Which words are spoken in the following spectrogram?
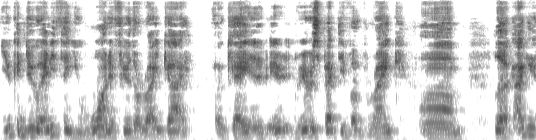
you can do anything you want if you're the right guy. Okay, irrespective of rank. Um, look, I can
